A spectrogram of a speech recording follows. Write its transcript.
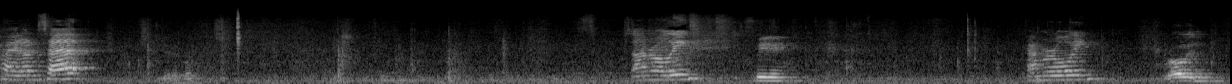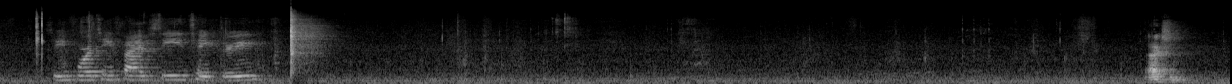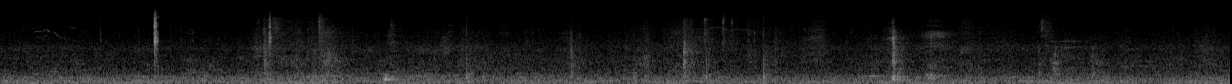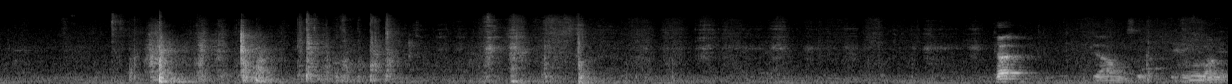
quiet on set. Sound rolling, Speeding. camera rolling. Rolling. Scene fourteen five C, take three. Action. 对，其他公司很多方面。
